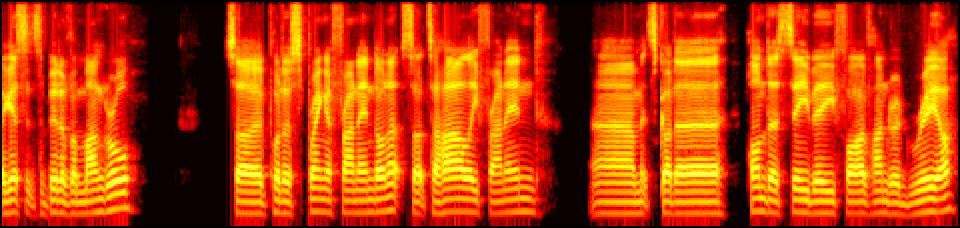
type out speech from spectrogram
I guess it's a bit of a mongrel. So put a Springer front end on it. So it's a Harley front end. Um, it's got a Honda CB 500 rear,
